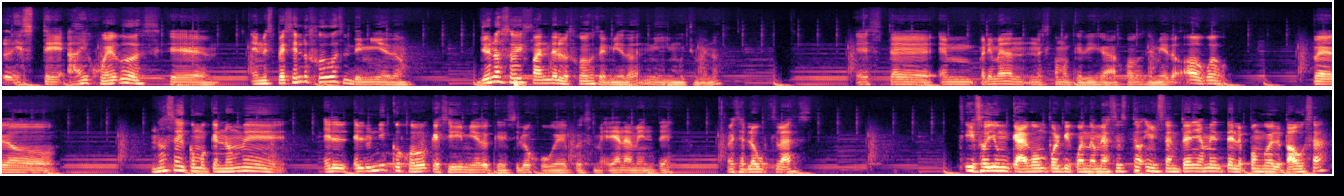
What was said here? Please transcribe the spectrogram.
este, hay juegos que en especial los juegos de miedo. Yo no soy fan de los juegos de miedo, ni mucho menos. Este, en primera no es como que diga juegos de miedo, oh, wow. Pero, no sé, como que no me... El, el único juego que sí miedo, que sí lo jugué pues medianamente, es el Outlast. Y soy un cagón porque cuando me asusto instantáneamente le pongo el pausa.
